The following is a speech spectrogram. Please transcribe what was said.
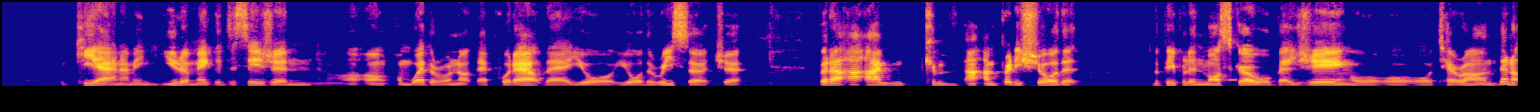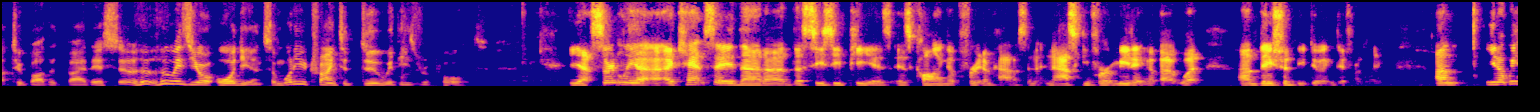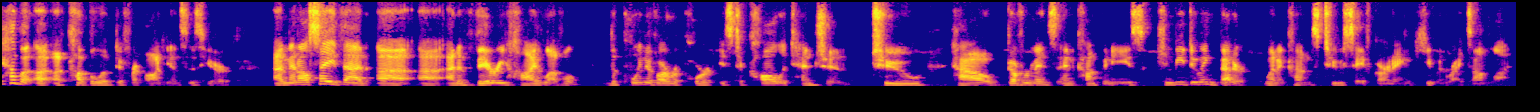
Kian, I mean, you don't make the decision on, on, whether or not they're put out there. You're you're the researcher, but I, I'm, I'm pretty sure that the people in Moscow or Beijing or, or, or Tehran they're not too bothered by this. So who, who is your audience, and what are you trying to do with these reports? Yeah, certainly. I, I can't say that uh, the CCP is is calling up Freedom House and, and asking for a meeting about what um, they should be doing differently. Um, you know, we have a, a, couple of different audiences here. Um, and I'll say that uh, uh, at a very high level, the point of our report is to call attention to how governments and companies can be doing better when it comes to safeguarding human rights online.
